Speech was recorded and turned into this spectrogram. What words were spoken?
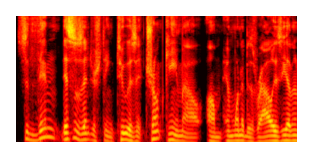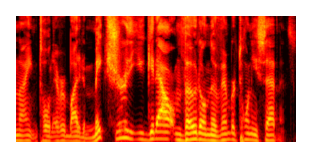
So then this was interesting too, is that Trump came out um, in one of his rallies the other night and told everybody to make sure that you get out and vote on November 27th.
